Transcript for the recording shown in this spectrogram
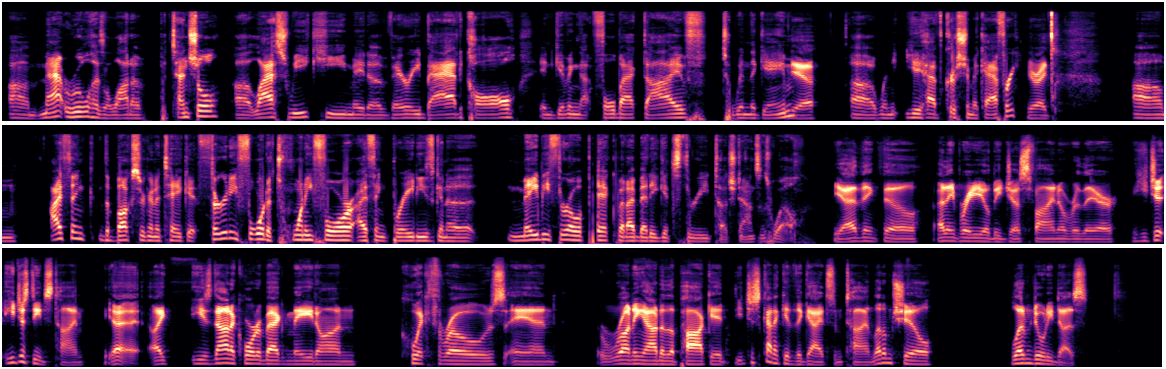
Um, Matt Rhule has a lot of potential. Uh, last week, he made a very bad call in giving that fullback dive to win the game. Yeah. Uh, when you have Christian McCaffrey, you're right. Um, I think the Bucs are going to take it 34 to 24. I think Brady's going to maybe throw a pick, but I bet he gets three touchdowns as well. Yeah, I think they'll. I think Brady will be just fine over there. He just he just needs time. Yeah, like he's not a quarterback made on quick throws and running out of the pocket. You just got to give the guy some time. Let him chill. Let him do what he does.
